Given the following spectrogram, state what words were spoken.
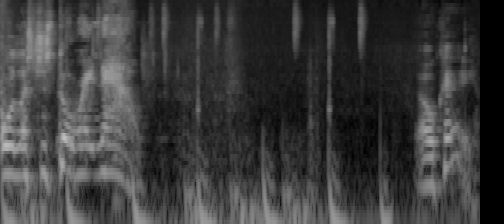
Or let's just go right now. Okay.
